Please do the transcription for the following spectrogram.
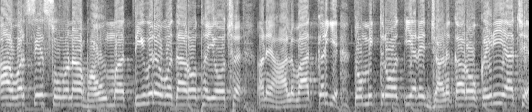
આ વર્ષે સોનાના ભાવમાં તીવ્ર વધારો થયો છે. અને હાલ વાત કરીએ તો મિત્રો અત્યારે જાણકારો કહી રહ્યા છે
